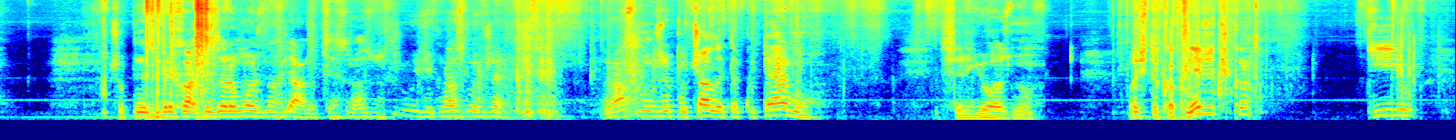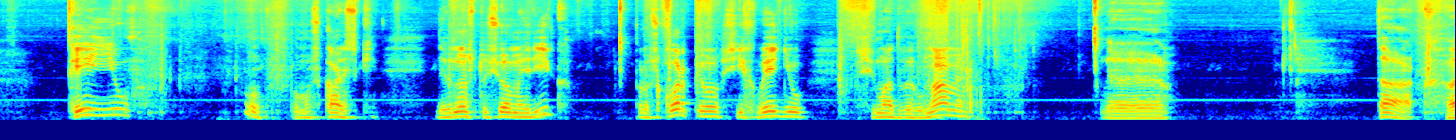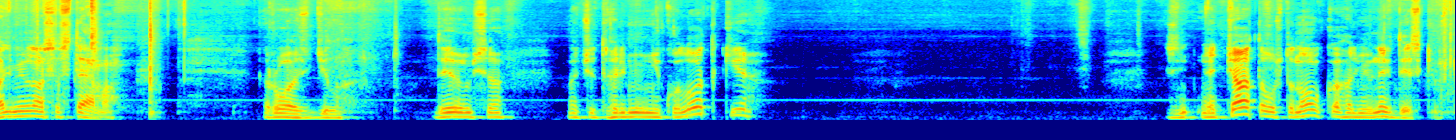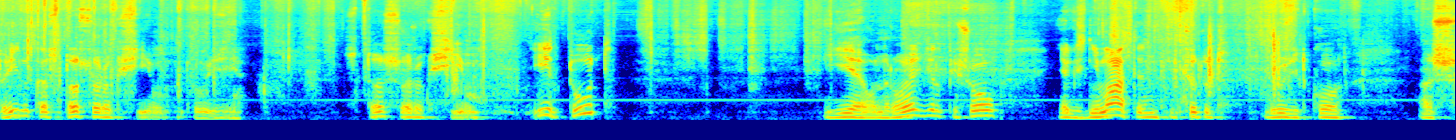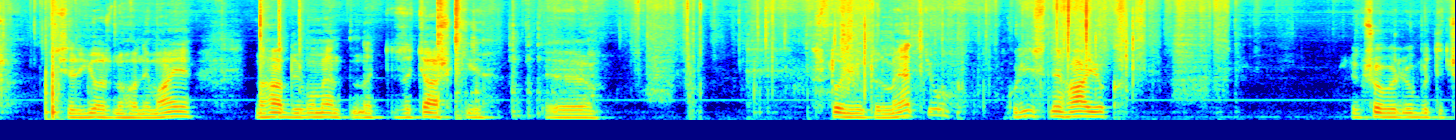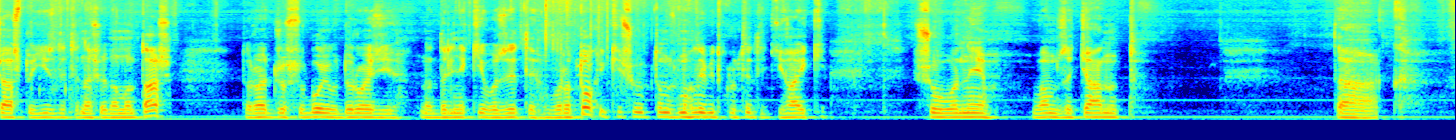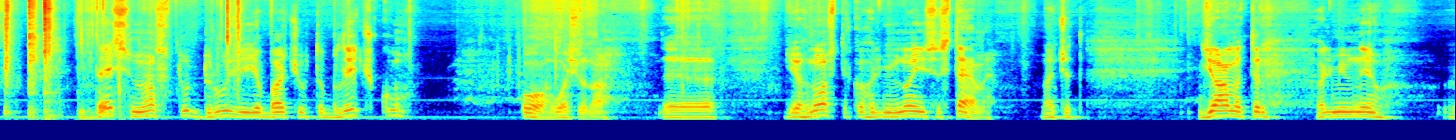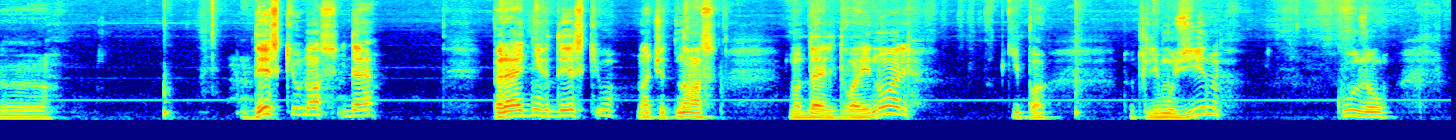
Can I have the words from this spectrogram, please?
Щоб не збрехати, зараз можна глянути зразу. Друзі, якраз ми вже, раз ми вже почали таку тему серйозну. Ось така книжечка. Київ. Київ. Ну, по-москальськи. 97 рік. Про Скорпіо всіх видів, всіма двигунами. Е, так, гальмівна система. Розділ. Дивимося. Значить, гальмівні колодки. Зняття та установка гальмівних дисків. Сторінка 147, друзі. 147. І тут є он розділ, пішов. Як знімати. Що тут, друзі, такого аж серйозного немає. Нагадую, момент затяжки е, 100 Нм колісних гайок. Якщо ви любите часто їздити на шиномонтаж, то раджу з собою в дорозі на дальняки возити вороток, який щоб ви там змогли відкрутити ті гайки, що вони вам затягнуть. Так. Десь у нас тут, друзі, я бачив табличку. О, ось вона. Е, діагностика гальмівної системи. Значить, діаметр гальмівних е, дисків у нас йде. Передніх дисків. Значить, у нас модель 2.0. Типа тут лімузин, кузов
